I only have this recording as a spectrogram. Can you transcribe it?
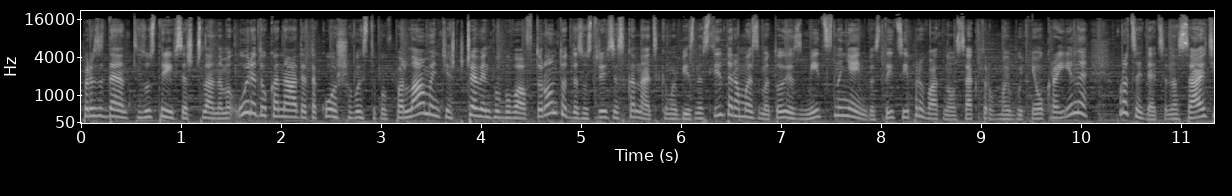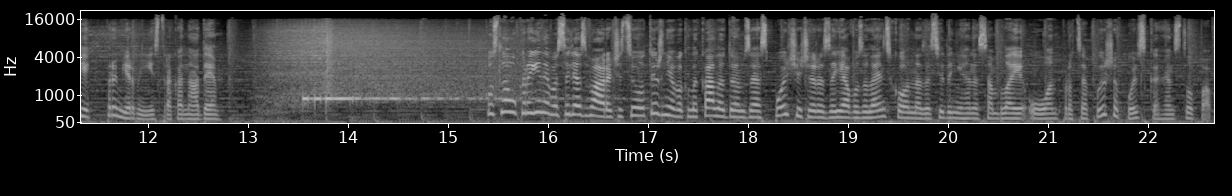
Президент зустрівся з членами уряду Канади. Також виступив в парламенті. Ще він побував в Торонто, де зустрівся з канадськими бізнес-лідерами з метою зміцнення інвестицій приватного сектору в майбутнє України. Про це йдеться на сайті прем'єр-міністра Канади. Посла України Василя Зварича цього тижня викликали до МЗС Польщі через заяву Зеленського на засіданні Генасамблеї ООН. Про це пише польське агентство ПАП.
